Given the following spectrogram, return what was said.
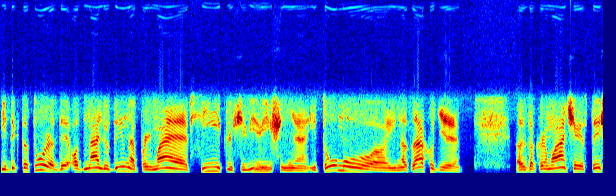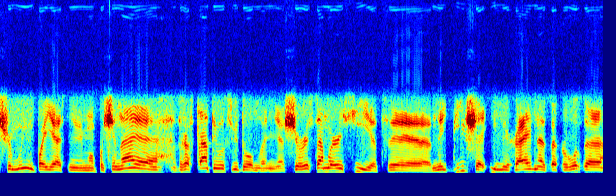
І диктатура, де одна людина приймає всі ключові рішення, і тому е, і на заході, е, зокрема через те, що ми їм пояснюємо, починає зростати усвідомлення, що саме Росія це найбільша і негайна загроза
